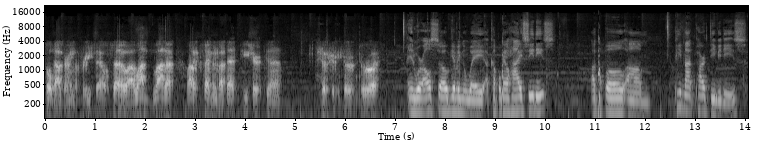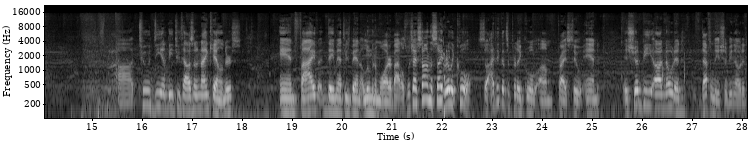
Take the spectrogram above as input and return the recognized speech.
sold out during the pre-sale. So a lot lot of lot of excitement about that T-shirt. Uh, show tribute to, to Roy. And we're also giving away a couple Mile High CDs, a couple um, Piedmont Park DVDs, uh, two DMB 2009 calendars, and five Dave Matthews Band aluminum water bottles, which I saw on the site. Really cool. So I think that's a pretty cool um, prize too. And it should be uh, noted, definitely it should be noted,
